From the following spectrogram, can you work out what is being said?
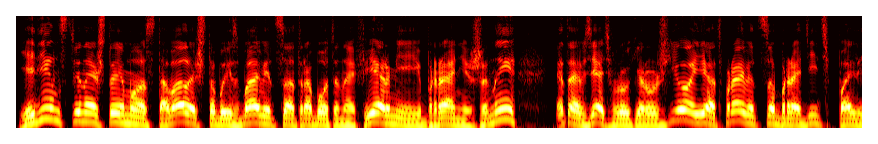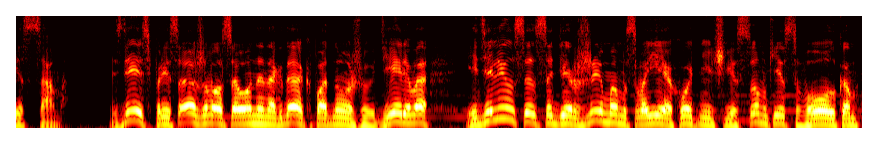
Единственное, что ему оставалось, чтобы избавиться от работы на ферме и брани жены, это взять в руки ружье и отправиться бродить по лесам. Здесь присаживался он иногда к подножию дерева и делился содержимым своей охотничьей сумки с волком,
